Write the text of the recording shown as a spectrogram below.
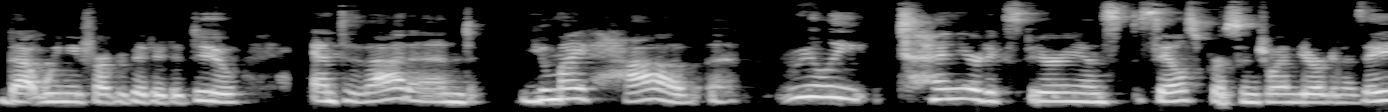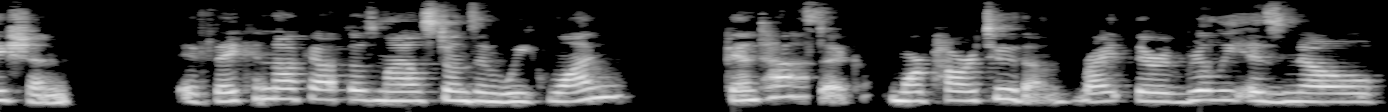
that we need for everybody to do. And to that end, you might have a really tenured, experienced salesperson join the organization. If they can knock out those milestones in week one, fantastic. More power to them, right? There really is no,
